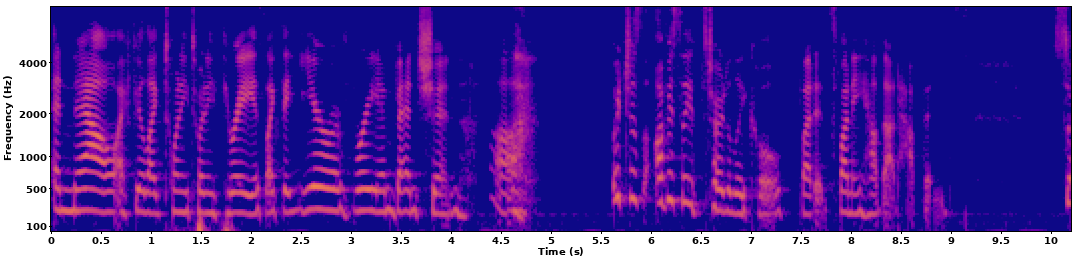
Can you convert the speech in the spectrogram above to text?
and now I feel like 2023 is like the year of reinvention, uh, which is obviously it's totally cool, but it's funny how that happens. So,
